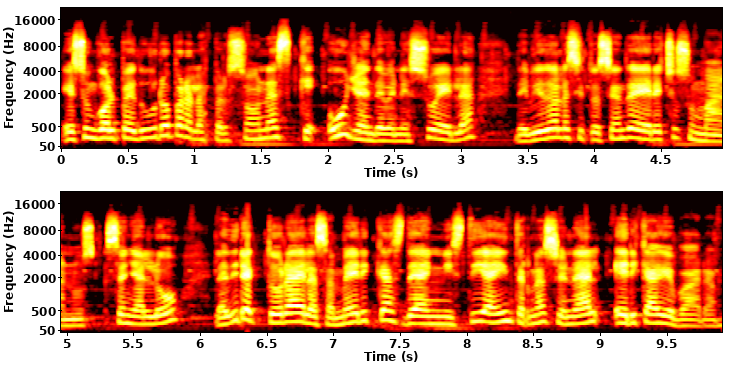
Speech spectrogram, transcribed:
Es un golpe duro para las personas que huyen de Venezuela debido a la situación de derechos humanos, señaló la directora de las Américas de Amnistía Internacional, Erika Guevara.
